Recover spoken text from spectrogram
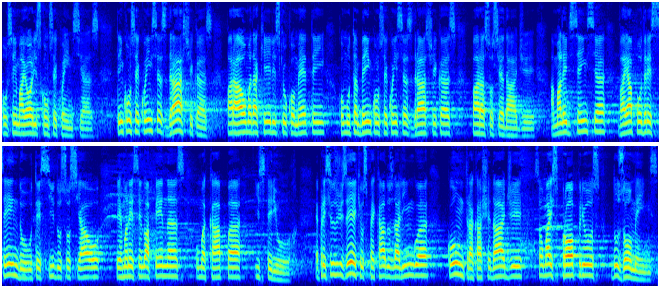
ou sem maiores consequências. Tem consequências drásticas para a alma daqueles que o cometem, como também consequências drásticas para a sociedade. A maledicência vai apodrecendo o tecido social, permanecendo apenas uma capa exterior. É preciso dizer que os pecados da língua contra a castidade são mais próprios dos homens,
